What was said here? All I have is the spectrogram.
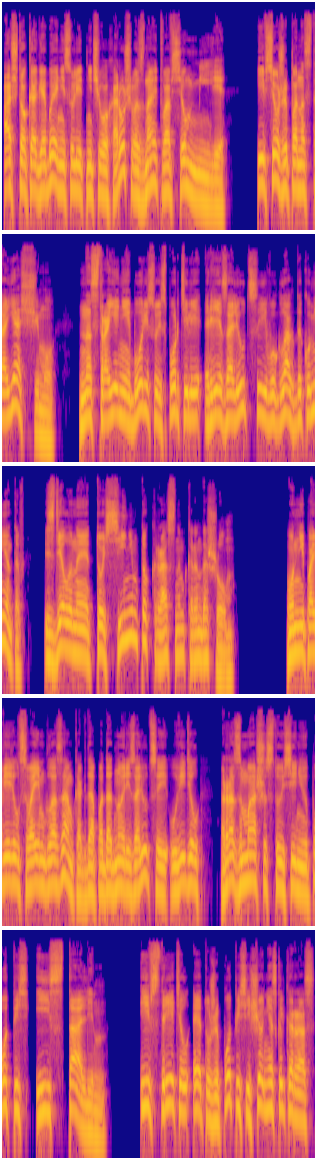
А что КГБ не сулит ничего хорошего, знают во всем мире. И все же по-настоящему настроение Борису испортили резолюции в углах документов, сделанные то синим, то красным карандашом. Он не поверил своим глазам, когда под одной резолюцией увидел размашистую синюю подпись «И Сталин» и встретил эту же подпись еще несколько раз,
